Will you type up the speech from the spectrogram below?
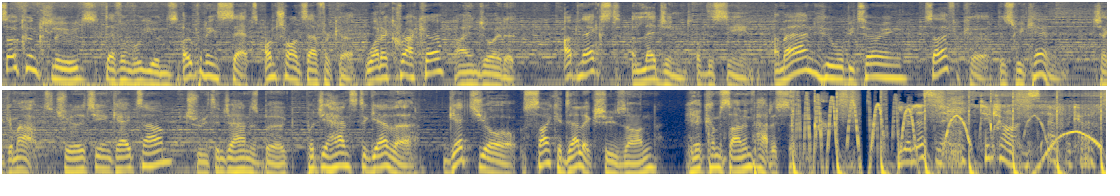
so concludes Stefan Vuljun's opening set on Trans Africa. What a cracker! I enjoyed it. Up next, a legend of the scene. A man who will be touring South Africa this weekend. Check him out. Trinity in Cape Town, Truth in Johannesburg. Put your hands together. Get your psychedelic shoes on. Here comes Simon Patterson. You're listening to Trans Africa.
